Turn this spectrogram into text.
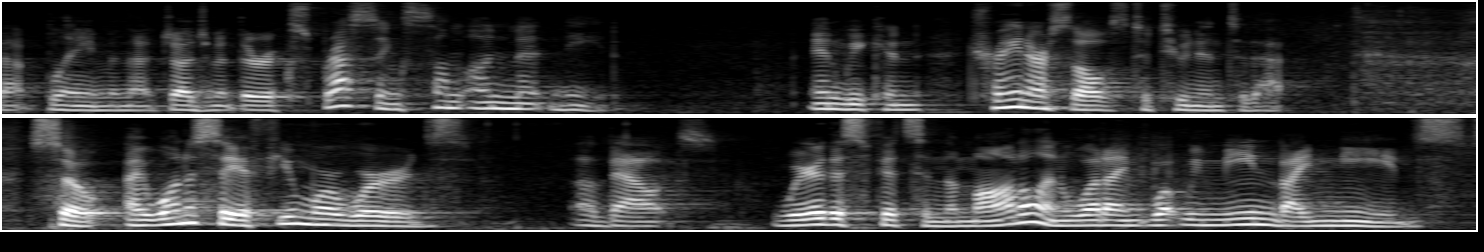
that blame and that judgment, they're expressing some unmet need. And we can train ourselves to tune into that. So, I want to say a few more words about where this fits in the model and what, I, what we mean by needs.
